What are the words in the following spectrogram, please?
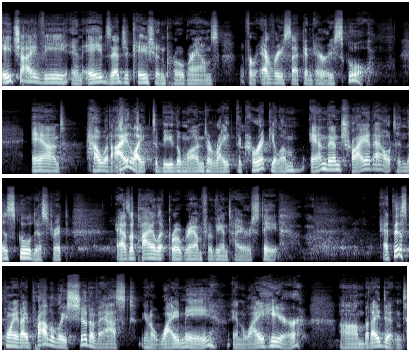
HIV and AIDS education programs for every secondary school. And how would I like to be the one to write the curriculum and then try it out in this school district as a pilot program for the entire state? At this point, I probably should have asked, you know, why me and why here, um, but I didn't.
